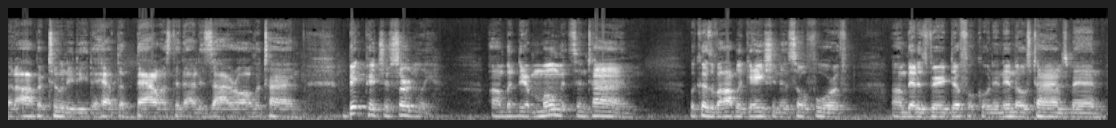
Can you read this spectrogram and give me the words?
an opportunity to have the balance that I desire all the time. Big picture, certainly. Um, but there are moments in time because of obligation and so forth um, that is very difficult. And in those times, man,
